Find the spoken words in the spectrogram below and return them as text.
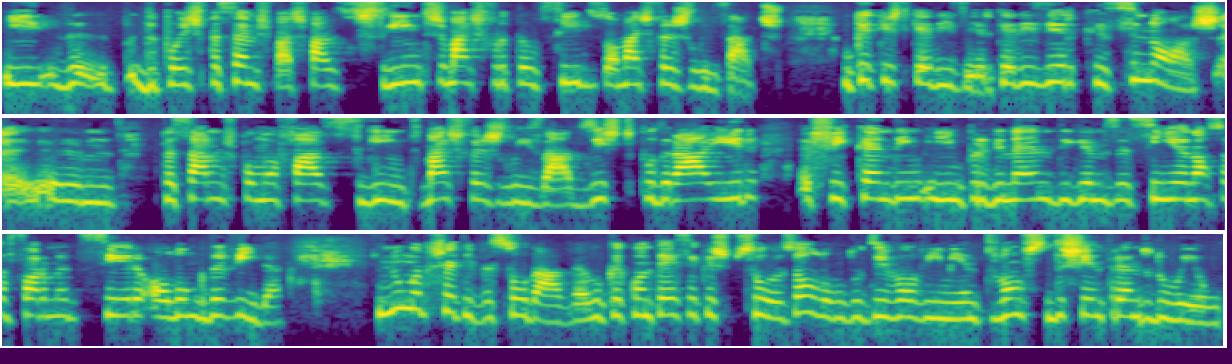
e de, depois passamos para as fases seguintes mais fortalecidos ou mais fragilizados. O que é que isto quer dizer? Quer dizer que se nós eh, eh passarmos para uma fase seguinte mais fragilizados, isto poderá ir ficando e impregnando, digamos assim, a nossa forma de ser ao longo da vida. Numa perspectiva saudável, o que acontece é que as pessoas, ao longo do desenvolvimento, vão se descentrando do eu.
